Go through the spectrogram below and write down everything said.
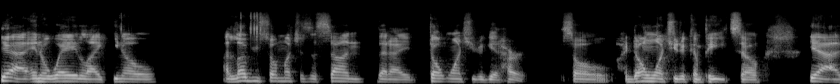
yeah in a way like you know i love you so much as a son that i don't want you to get hurt so i don't want you to compete so yeah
